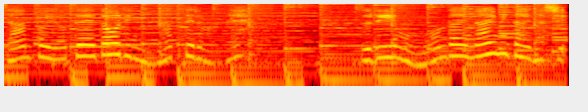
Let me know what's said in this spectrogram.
ん。ちゃんと予定通りになってるわね。ツリーも問題ないみたいだし。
